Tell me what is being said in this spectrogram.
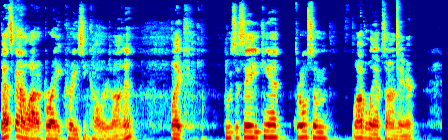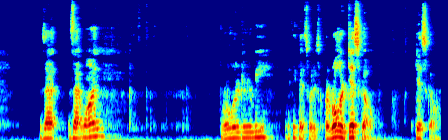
That's got a lot of bright, crazy colors on it. Like, who's to say you can't throw some lava lamps on there? Is that is that one? Roller derby? I think that's what it's or roller disco. Disco.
